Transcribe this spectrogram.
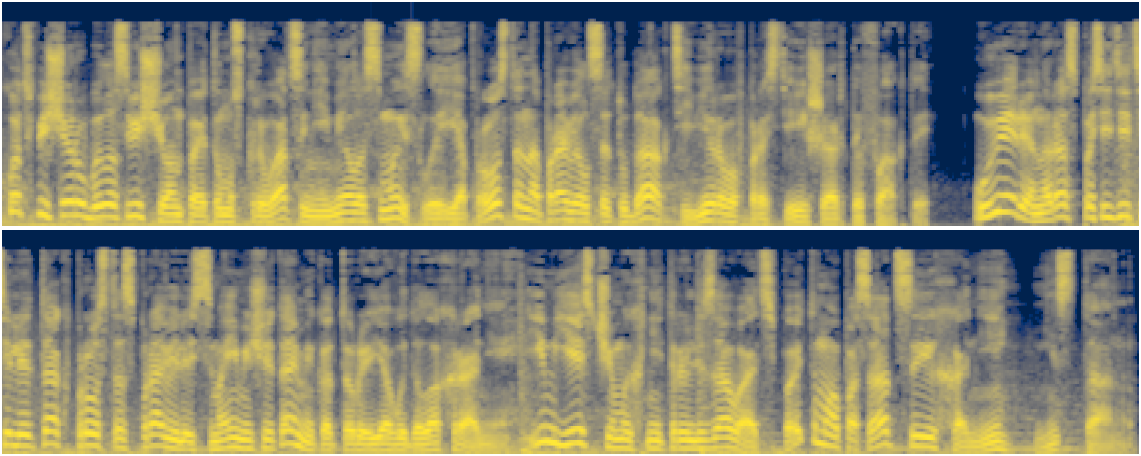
Вход в пещеру был освещен, поэтому скрываться не имело смысла, и я просто направился туда, активировав простейшие артефакты. Уверен, раз посетители так просто справились с моими щитами, которые я выдал охране, им есть чем их нейтрализовать, поэтому опасаться их они не станут.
